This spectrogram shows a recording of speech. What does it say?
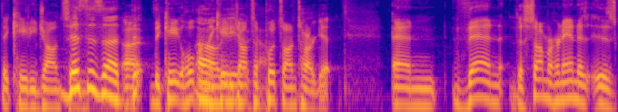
that Katie Johnson. This is a- uh, the Katie. Hold on, Oh, the Katie Johnson puts on target, and then the Summer Hernandez is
